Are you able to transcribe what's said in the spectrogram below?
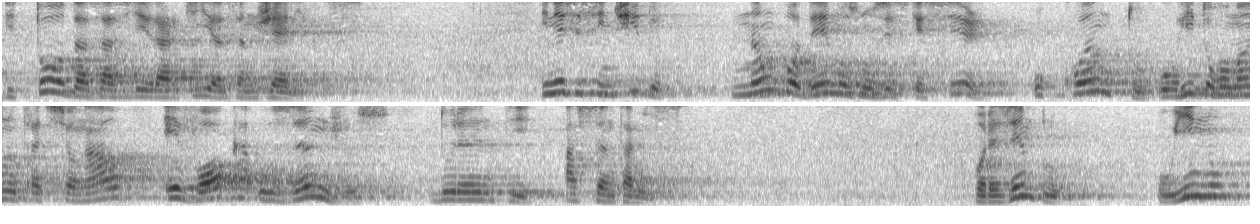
de todas as hierarquias angélicas. E nesse sentido, não podemos nos esquecer o quanto o rito romano tradicional evoca os anjos durante a Santa Missa. Por exemplo, o hino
